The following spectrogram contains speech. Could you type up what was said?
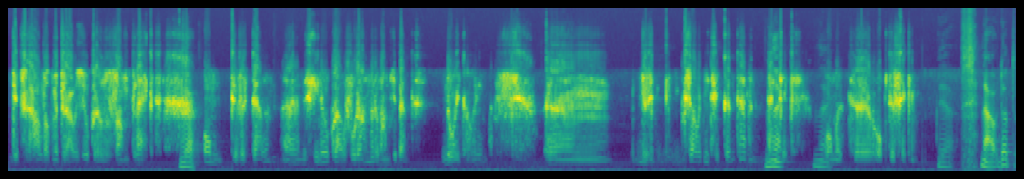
dit verhaal, dat me trouwens ook relevant lijkt, ja. om te vertellen. Uh, misschien ook wel voor anderen, want je bent nooit alleen. Ehm, dus ik, ik, zou het niet gekund hebben, denk ik, nee. om het op te fikken. Ja, nou, dat,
